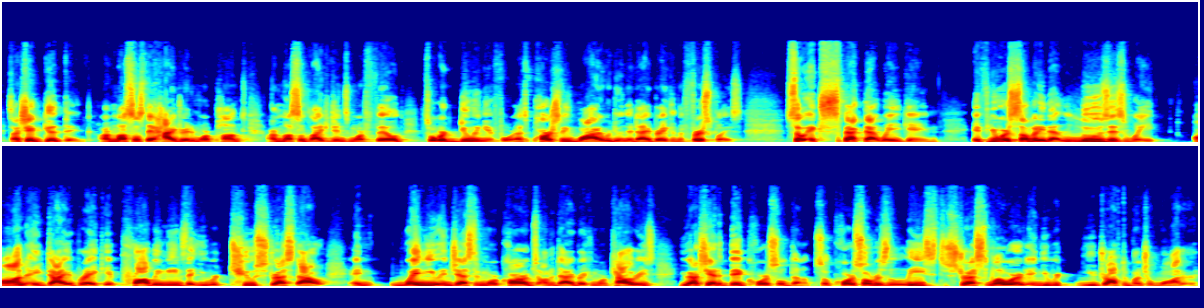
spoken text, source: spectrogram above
It's actually a good thing. Our muscles stay hydrated, more pumped, our muscle glycogen's more filled. That's what we're doing it for. That's partially why we're doing the diet break in the first place. So expect that weight gain. If you are somebody that loses weight, on a diet break, it probably means that you were too stressed out. And when you ingested more carbs on a diet break and more calories, you actually had a big cortisol dump. So cortisol was released, stress lowered, and you, re- you dropped a bunch of water.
